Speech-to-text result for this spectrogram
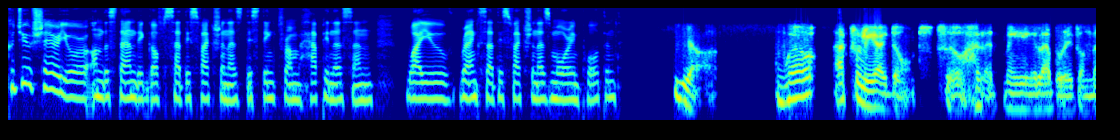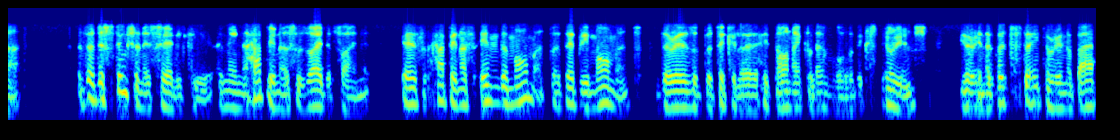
Could you share your understanding of satisfaction as distinct from happiness and why you rank satisfaction as more important? Yeah. Well, actually, I don't. So let me elaborate on that. The distinction is fairly clear. I mean, happiness, as I define it, is happiness in the moment. At every moment, there is a particular hedonic level of experience. You're in a good state or in a bad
